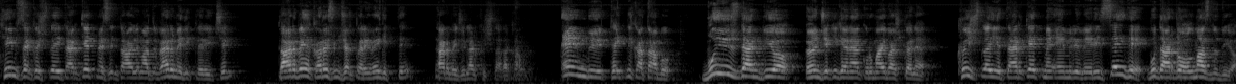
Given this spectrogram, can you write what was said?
kimse kışlayı terk etmesin talimatı vermedikleri için darbeye karışmayacaklar eve gitti. Darbeciler kışlada kaldı. En büyük teknik hata bu. Bu yüzden diyor önceki Genelkurmay Başkanı kışlayı terk etme emri verilseydi bu darbe olmazdı diyor.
